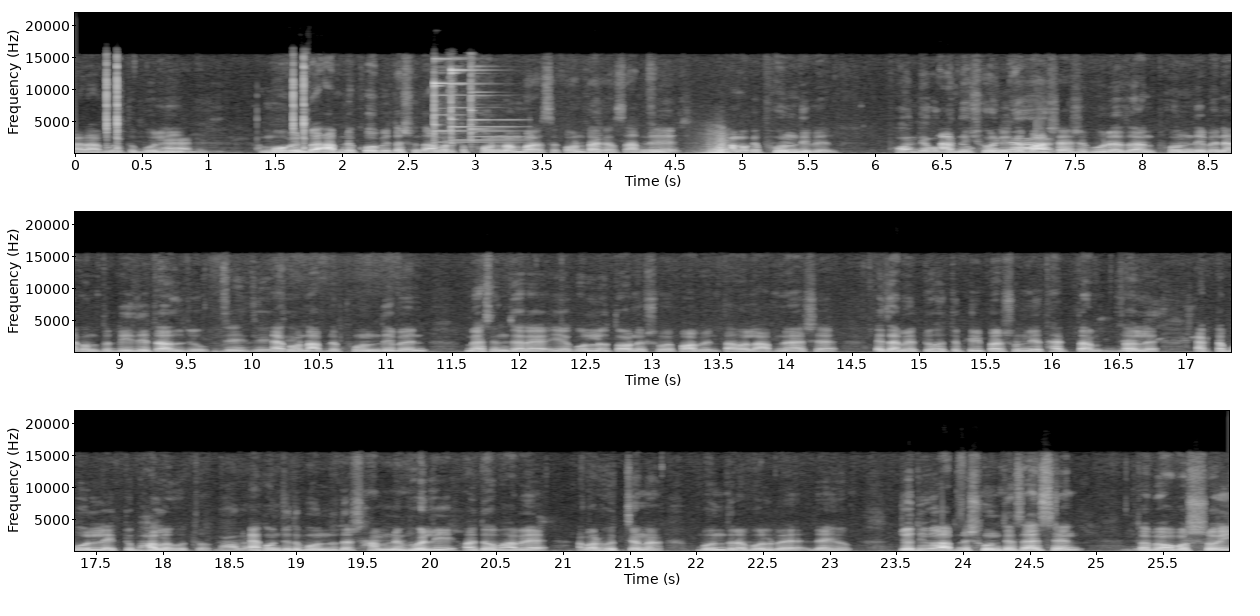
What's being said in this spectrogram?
আর আপনি তো বলি মমিন ভাই আপনি কবিতা শুনতে আমার তো ফোন নাম্বার আছে কন্টাক্ট আছে। আপনি আমাকে ফোন দিবেন। ফোন দেবো আপনি শনিতে বাসায় এসে ঘুরে যান ফোন দিবেন এখন তো ডিজিটাল যুগ। এখন আপনি ফোন দিবেন মেসেঞ্জারে ইয়ে করলেও তো অনেক সময় পাবেন। তাহলে আপনি এসে এই যে আমি একটু হয়তো প্রিপারেশন নিয়ে থাকতাম তাহলে একটা বললে একটু ভালো হতো। এখন যদি বন্ধুদের সামনে বলি হয়তো ভাবে আবার হচ্ছে না। বন্ধুরা বলবে যাই হোক। যদিও আপনি শুনতে চাইছেন তবে অবশ্যই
